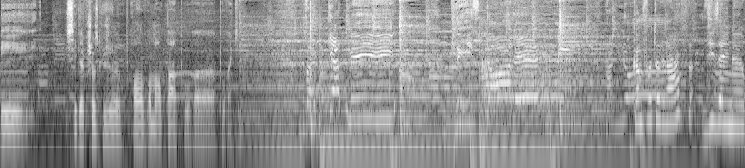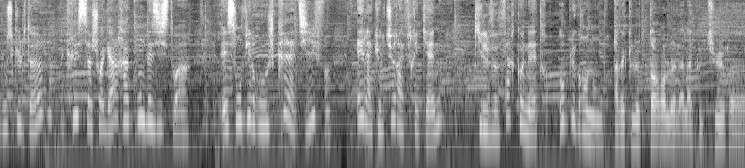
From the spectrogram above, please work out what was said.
Et c'est quelque chose que je ne prends vraiment pas pour, euh, pour acquis. Comme photographe, designer ou sculpteur, Chris Schwaga raconte des histoires. Et son fil rouge créatif est la culture africaine qu'il veut faire connaître au plus grand nombre. Avec le temps, la, culture euh,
